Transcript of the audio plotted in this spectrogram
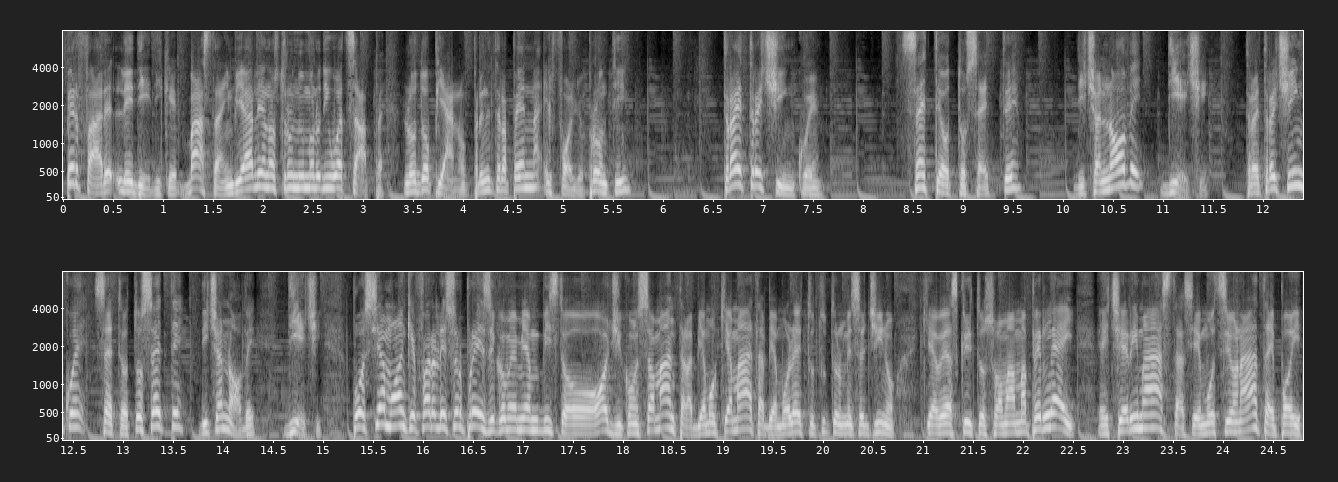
per fare le dediche. Basta inviarli al nostro numero di WhatsApp. Lo do piano, prendete la penna e il foglio, pronti? 335 787 19 10 335 787 19 10 Possiamo anche fare le sorprese come abbiamo visto oggi con Samantha, l'abbiamo chiamata, abbiamo letto tutto il messaggino che aveva scritto sua mamma per lei e ci è rimasta, si è emozionata e poi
